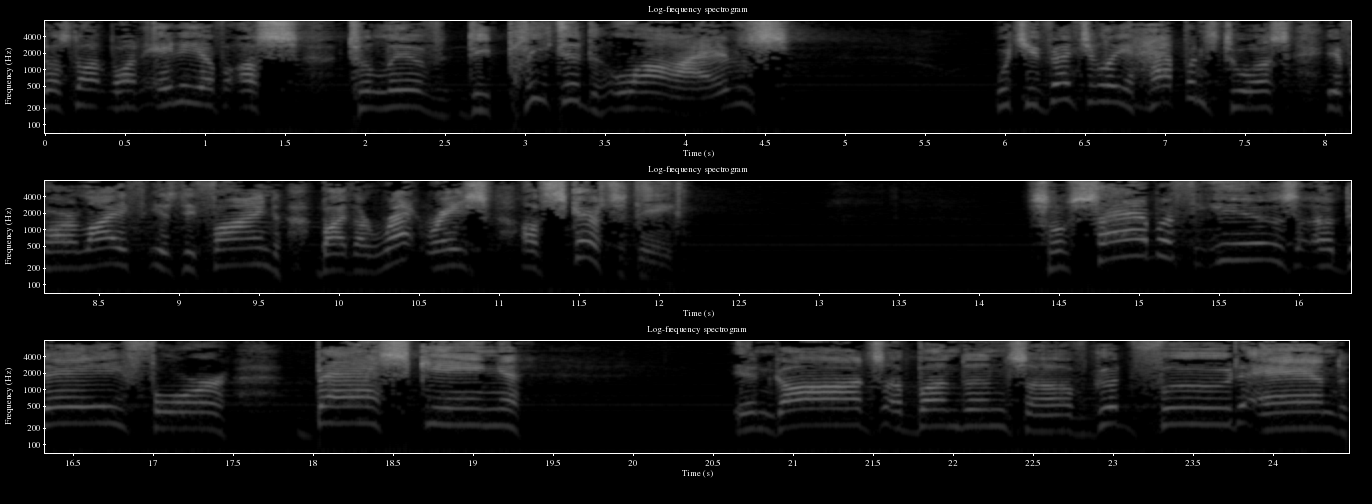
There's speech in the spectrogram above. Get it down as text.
does not want any of us to live depleted lives, which eventually happens to us if our life is defined by the rat race of scarcity. So, Sabbath is a day for basking in God's abundance of good food and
